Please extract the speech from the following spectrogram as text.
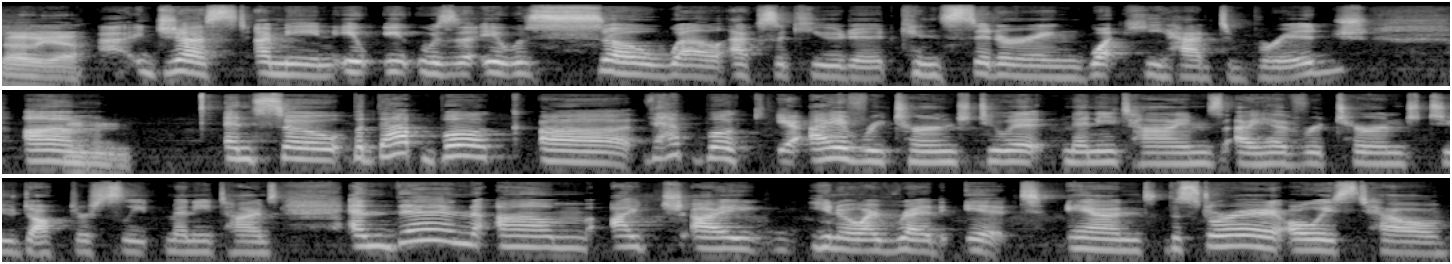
Oh yeah. I just i mean it, it was it was so well executed considering what he had to bridge um Mhm. and so but that book uh that book yeah, i have returned to it many times i have returned to dr sleep many times and then um i i you know i read it and the story i always tell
